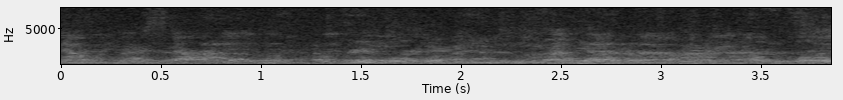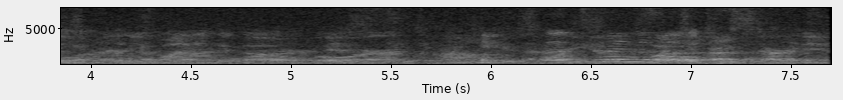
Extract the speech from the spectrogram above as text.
Now, when you started, yeah, it was very helpful, or you wanted to go, or That's kind of what did you start in?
